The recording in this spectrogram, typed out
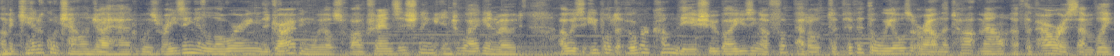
A mechanical challenge I had was raising and lowering the driving wheels while transitioning into wagon mode. I was able to overcome the issue by using a foot pedal to pivot the wheels around the top mount of the power assembly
